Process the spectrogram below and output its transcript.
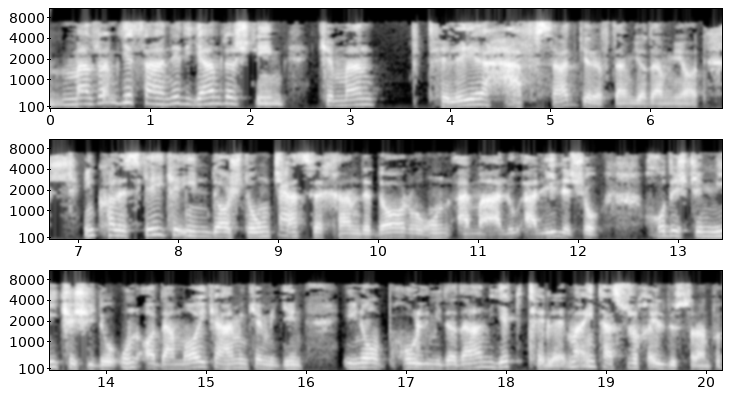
منظورم یه صحنه دیگه هم داشتیم که من تله 700 گرفتم یادم میاد. این کالسکهی که این داشت و اون چس خندهدار و اون معلو علیلش و خودش که می‌کشید و اون آدمایی که همین که میگین اینو حل می‌دادن یک تله. من این تصویر رو خیلی دوست دارم تو.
